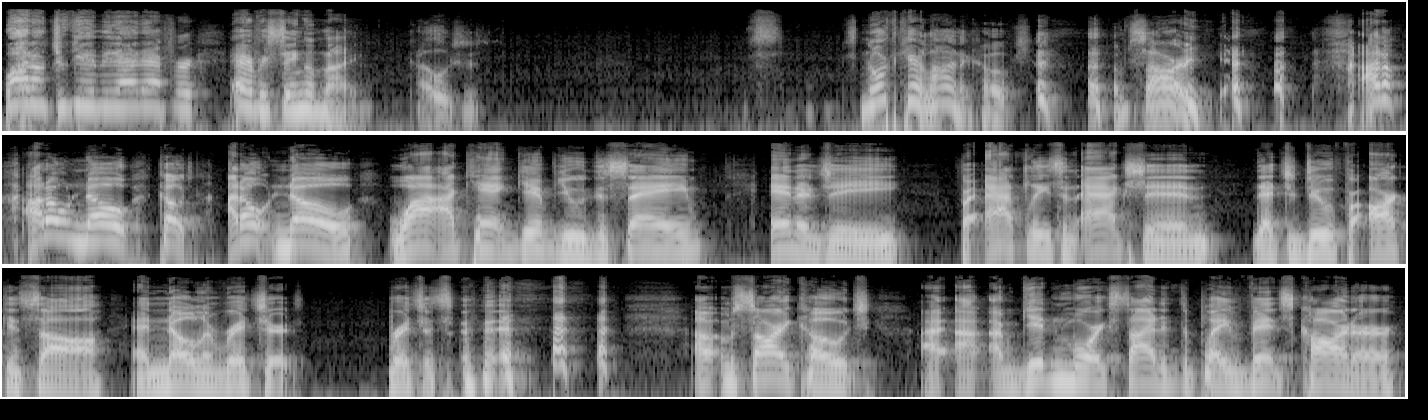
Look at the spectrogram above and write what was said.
Why don't you give me that effort every single night, coaches? It's, North Carolina, coach. I'm sorry. I don't, I don't know, coach. I don't know why I can't give you the same energy for athletes in action that you do for Arkansas and Nolan Richards. Richards. I'm sorry, coach. I, I, am getting more excited to play Vince Carter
